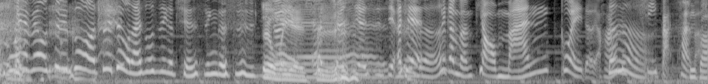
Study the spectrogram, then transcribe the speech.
我也没有去过，这对我来说是一个全新的世界，对我也是。全新的世界，而且那个门票蛮贵的，真的。七百块，七八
